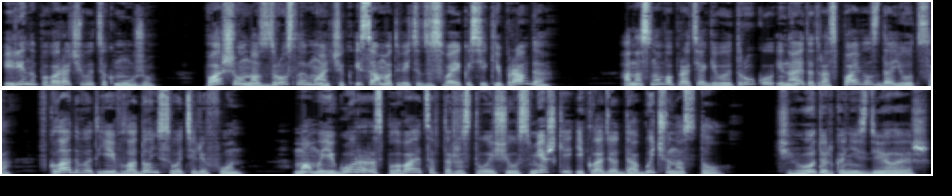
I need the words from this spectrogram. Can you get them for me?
Ирина поворачивается к мужу. «Паша у нас взрослый мальчик и сам ответит за свои косяки, правда?» Она снова протягивает руку, и на этот раз Павел сдается — вкладывает ей в ладонь свой телефон. Мама Егора расплывается в торжествующей усмешке и кладет добычу на стол. «Чего только не сделаешь!»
